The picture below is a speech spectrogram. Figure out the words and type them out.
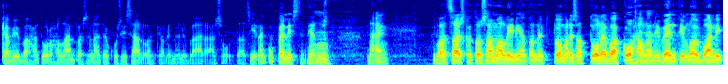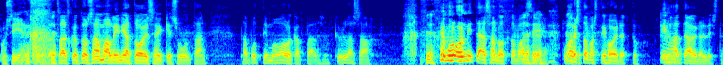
kävi vähän turhan lämpöisenä, että joku sisäluonti oli mennyt väärään suuntaan. Siinä kun pelissä tietysti mm. näin. Mm. Vai saisiko tuon saman linjan tuonne, tuomari sattuu olemaan vaan kohdalla, niin ventiloi vaan niin kuin siihen suuntaan. Saisiko tuon saman linja toiseenkin suuntaan. Taputti mun olkapäälle, että kyllä saa. Ei mulla ole mitään sanottavaa siihen. Loistavasti hoidettu. Ihan täydellistä.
